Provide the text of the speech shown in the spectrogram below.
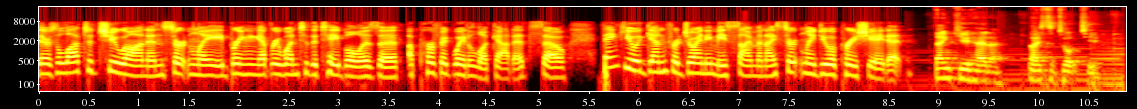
There's a lot to chew on, and certainly bringing everyone to the table is a, a perfect way to look at it. So, thank you again for joining me, Simon. I certainly do appreciate it. Thank you, Heather. Nice to talk to you.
